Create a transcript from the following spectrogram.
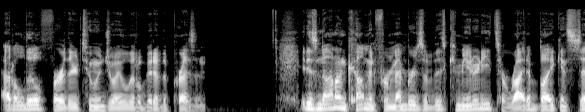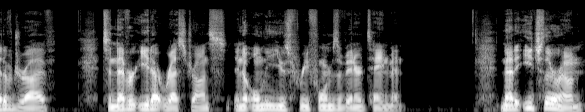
out a little further to enjoy a little bit of the present. It is not uncommon for members of this community to ride a bike instead of drive, to never eat at restaurants, and to only use free forms of entertainment. Now, to each their own,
